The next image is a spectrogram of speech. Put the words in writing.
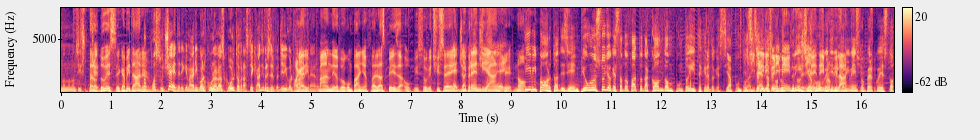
non- si Però cioè, dovesse capitare, ma può succedere che magari qualcuno all'ascolto avrà steccati i preservativi col magari partner. mandi la tua compagna a fare la spesa, oh, visto che ci sei, Eh, che prendi ci anche... No, Ti riporto ad esempio uno studio che è stato fatto da condom.it, credo che sia appunto Il sito di riferimento, sì. o comunque di riferimento per questo,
